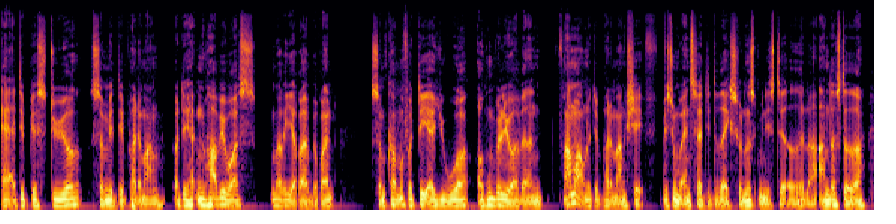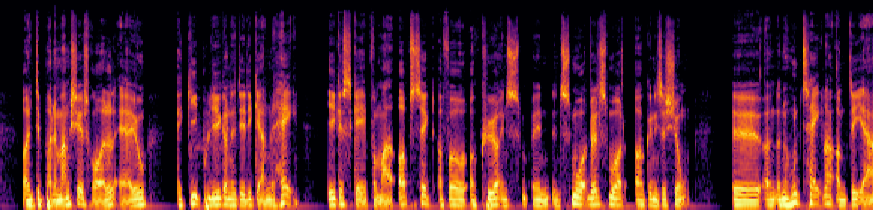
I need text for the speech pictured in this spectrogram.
er, at det bliver styret som et departement. Og det, nu har vi jo også Maria Rørbe Røn, som kommer fra DR Jura, og hun ville jo have været en fremragende departementchef, hvis hun var ansat i, det ved ikke, Sundhedsministeriet eller andre steder. Og en departementchefs rolle er jo at give politikerne det, de gerne vil have, ikke at skabe for meget opsigt og få at køre en, en, en smurt, velsmurt organisation. Øh, og når hun taler om DR,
